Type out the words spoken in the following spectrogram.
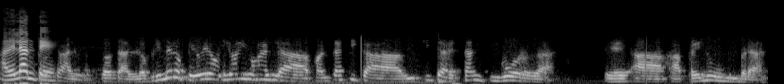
Adelante. Total, total. Lo primero que veo y oigo es la fantástica visita de Santi Borga eh, a, Penumbra,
